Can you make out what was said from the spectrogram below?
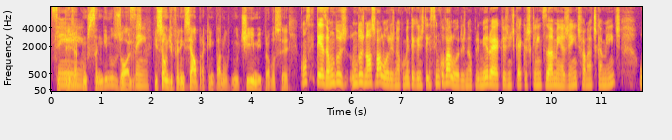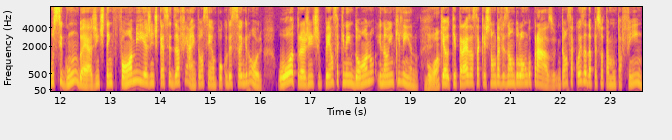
Que Sim. esteja com sangue nos olhos. Sim. Isso é um diferencial para quem está no, no time, para você? Com certeza, é um dos, um dos nossos valores, né? Eu comentei que a gente tem cinco valores, né? O primeiro é que a gente quer que os clientes amem a gente fanaticamente. O segundo é a gente tem fome e a gente quer se desafiar. Então, assim, é um pouco desse sangue no olho. O outro, é a gente pensa que nem dono e não inquilino. Boa. Que, é que traz essa questão da visão do longo prazo. Então, essa coisa da pessoa estar muito afim,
